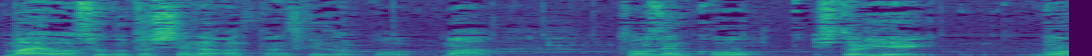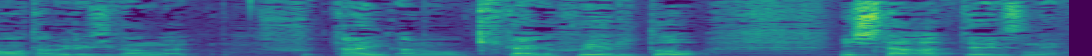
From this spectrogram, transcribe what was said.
前はそういうことしてなかったんですけど、こう、まあ、当然こう、一人でご飯を食べる時間が、あの、機会が増えると、に従ってですね、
